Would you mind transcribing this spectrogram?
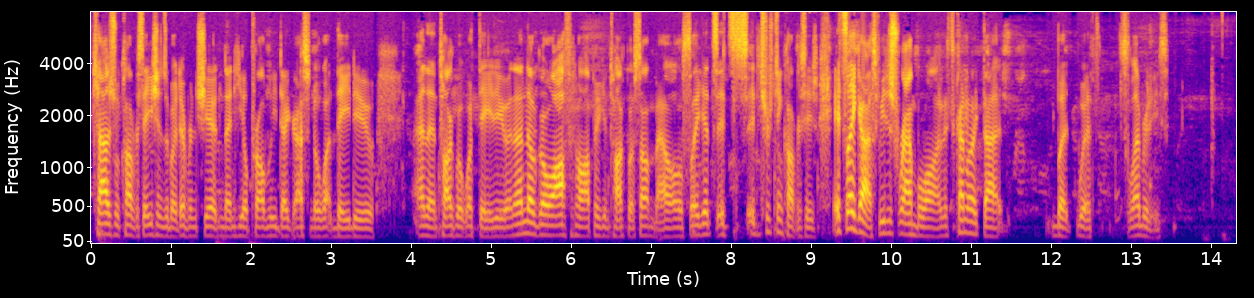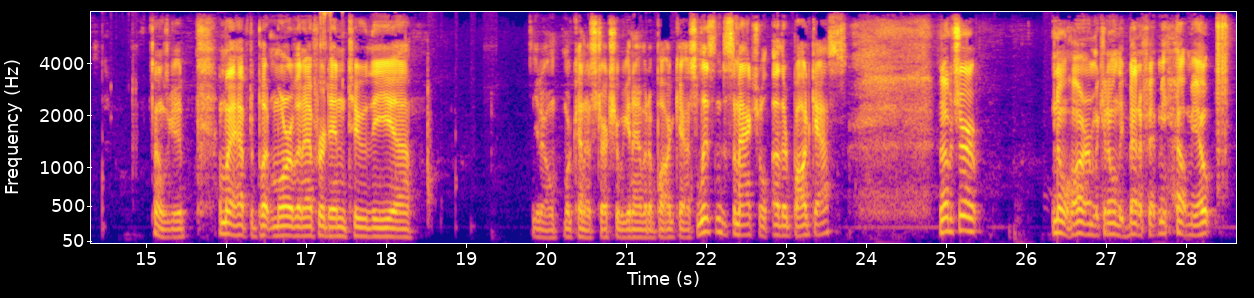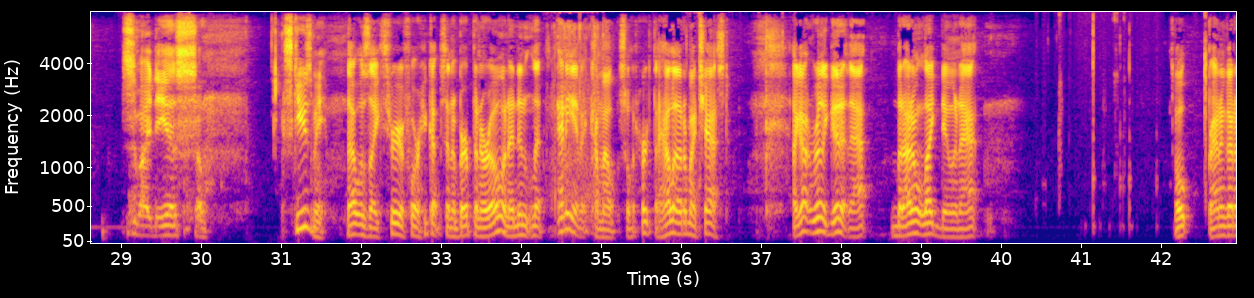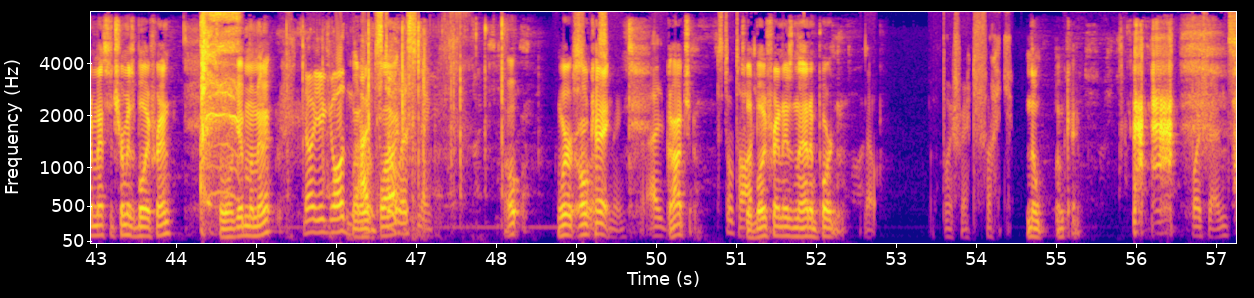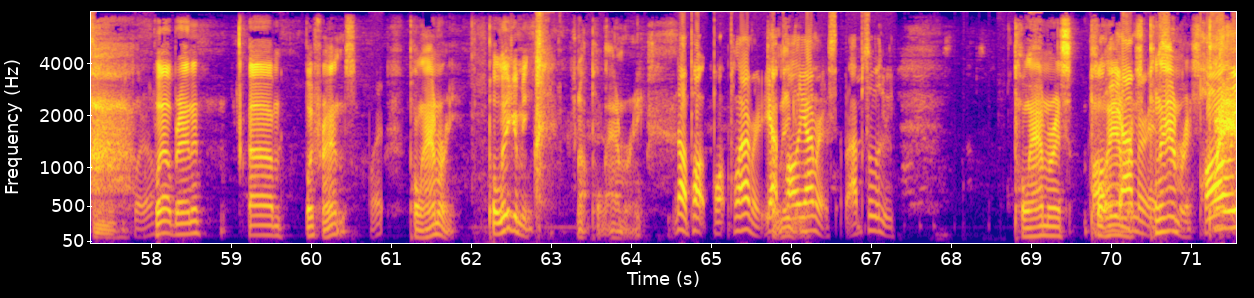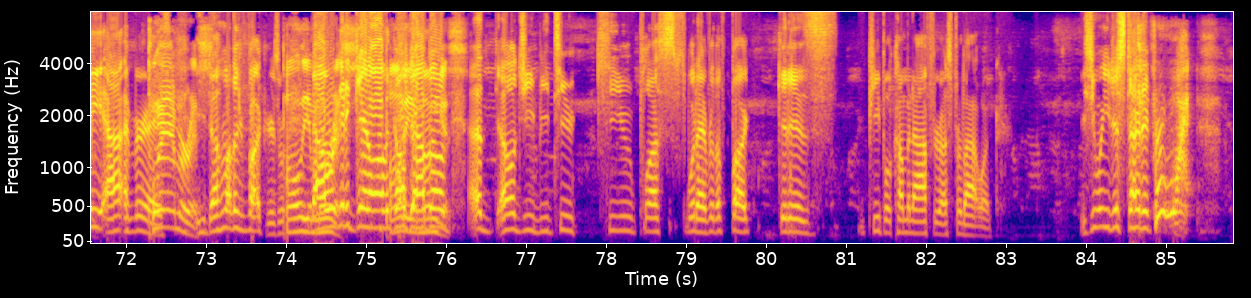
casual conversations about different shit, and then he'll probably digress into what they do, and then talk about what they do, and then they'll go off topic and talk about something else. Like it's it's interesting conversation. It's like us. We just ramble on. It's kind of like that, but with celebrities. Sounds good. I might have to put more of an effort into the, uh, you know, what kind of structure we can have in a podcast. Listen to some actual other podcasts. And I'm sure no harm. It can only benefit me, help me out. Some ideas. So, excuse me. That was like three or four hiccups and a burp in a row, and I didn't let any of it come out. So it hurt the hell out of my chest. I got really good at that, but I don't like doing that. Oh, Brandon got a message from his boyfriend. So we'll give him a minute. No, you're golden. I'm still listening. Oh, we're okay. listening. I Gotcha. still So the talking. boyfriend isn't that important. No, boyfriend. Fuck. No. Okay. Boyfriends. well, Brandon, um, boyfriends. What? Polyamory. Polygamy. Not polyamory. No, po- po- polyamorous. Yeah, Polygamy. polyamorous. Absolutely. Polyamorous. Polyamorous. Polyamorous. Polyamorous. Polyamorous. Polyamorous. You dumb motherfuckers. Polyamorous. Now we're gonna get all the goddamn uh, LGBTQ plus whatever the fuck it is people coming after us for that one. You see what you just started? For what?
